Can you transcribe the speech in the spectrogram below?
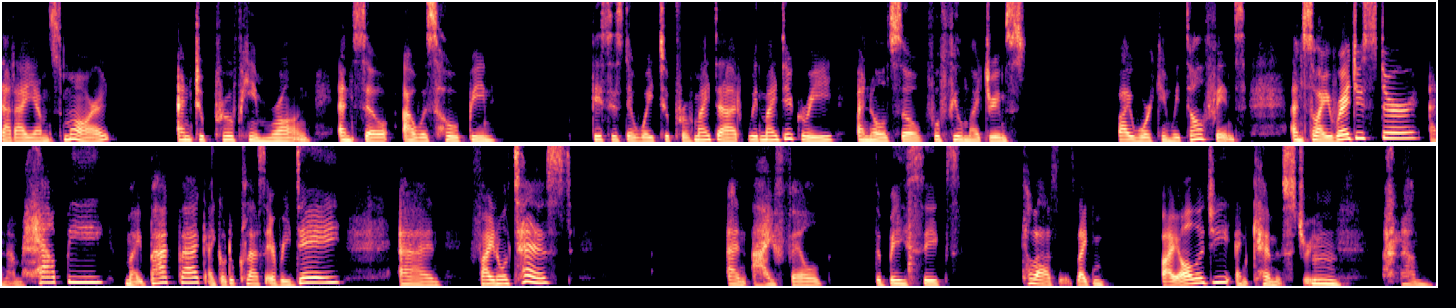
that I am smart, and to prove him wrong. And so I was hoping this is the way to prove my dad with my degree and also fulfill my dreams by working with dolphins. And so I register and I'm happy. My backpack, I go to class every day and final test. And I failed the basics classes like biology and chemistry. Mm. And I'm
